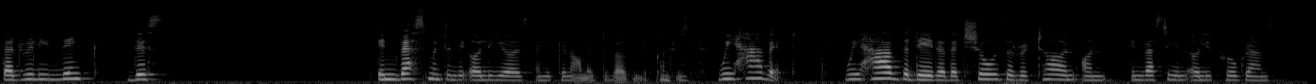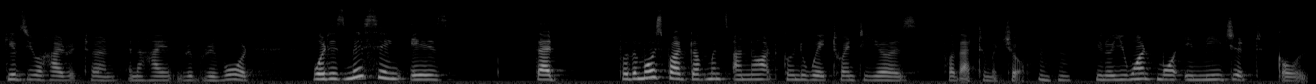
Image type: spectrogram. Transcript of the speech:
that really link this investment in the early years and economic development of countries. We have it. We have the data that shows the return on investing in early programs gives you a high return and a high re- reward. What is missing is that, for the most part, governments are not going to wait 20 years for that to mature. Mm-hmm. You know, you want more immediate goals.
